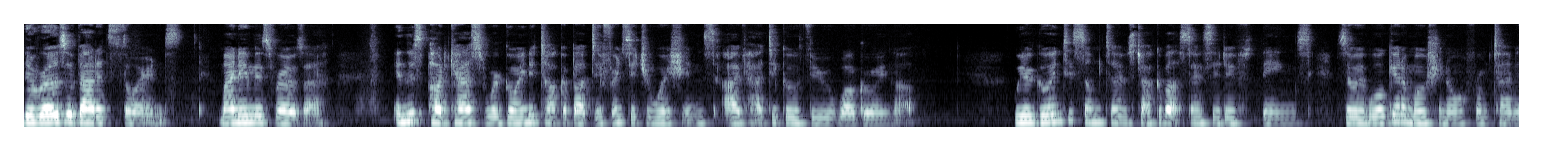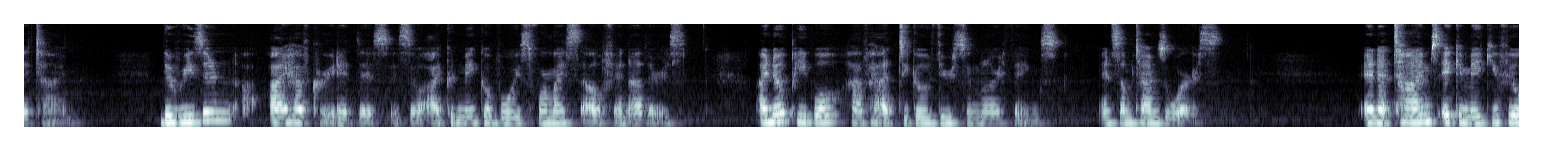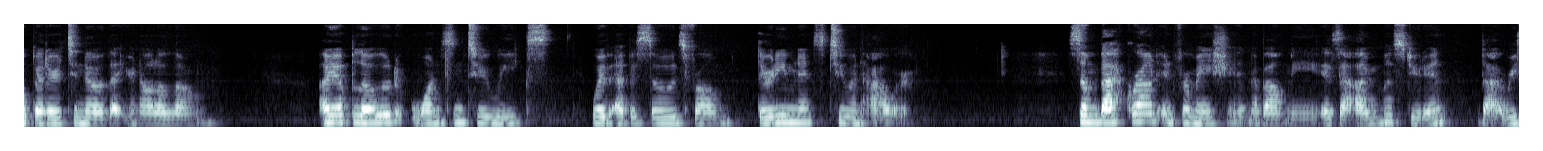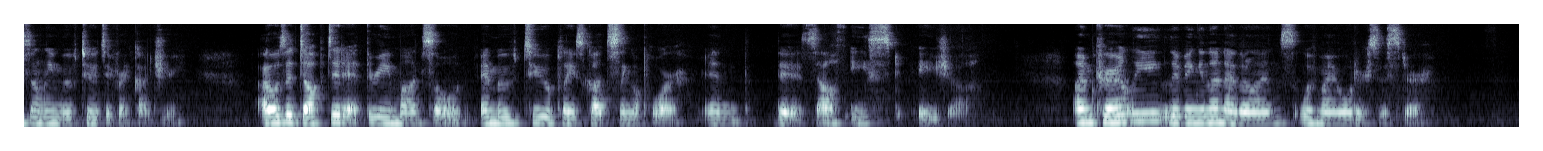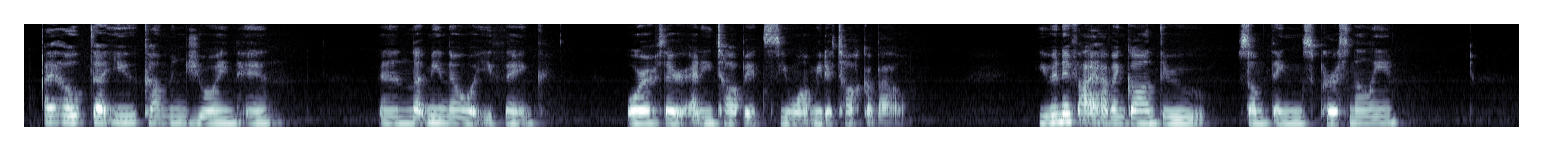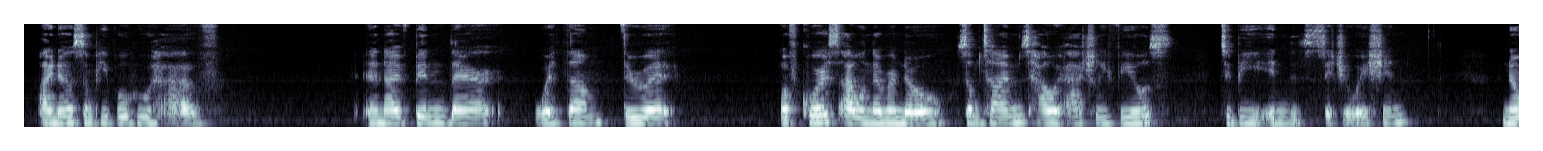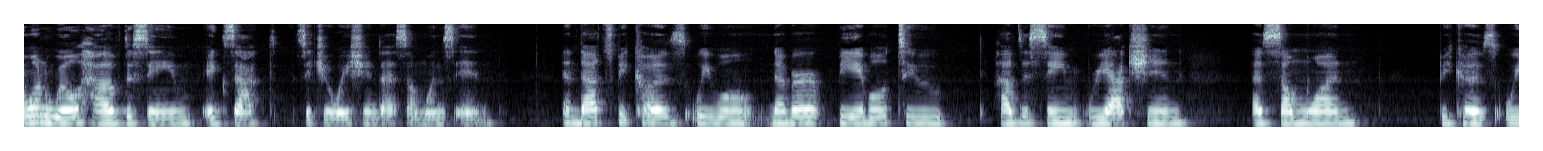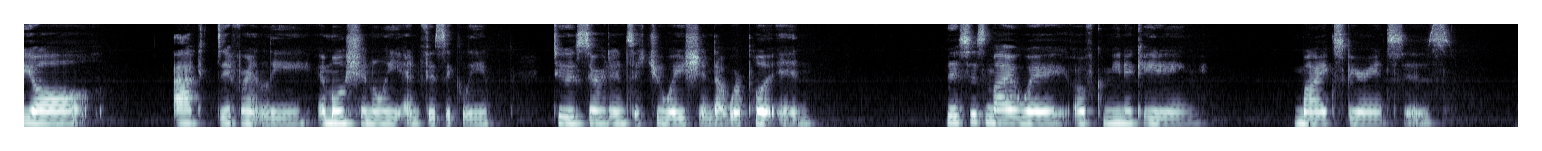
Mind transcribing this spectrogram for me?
The Rose Without Its Thorns. My name is Rosa. In this podcast, we're going to talk about different situations I've had to go through while growing up. We are going to sometimes talk about sensitive things, so it will get emotional from time to time. The reason I have created this is so I could make a voice for myself and others. I know people have had to go through similar things, and sometimes worse. And at times, it can make you feel better to know that you're not alone. I upload once in two weeks with episodes from 30 minutes to an hour. Some background information about me is that I'm a student that recently moved to a different country. I was adopted at three months old and moved to a place called Singapore in the Southeast Asia. I'm currently living in the Netherlands with my older sister. I hope that you come and join in and let me know what you think, or if there are any topics you want me to talk about. Even if I haven't gone through some things personally, I know some people who have, and I've been there with them through it of course, I will never know sometimes how it actually feels to be in this situation. No one will have the same exact situation that someone's in. And that's because we will never be able to have the same reaction as someone because we all act differently emotionally and physically to a certain situation that we're put in. This is my way of communicating my experiences.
